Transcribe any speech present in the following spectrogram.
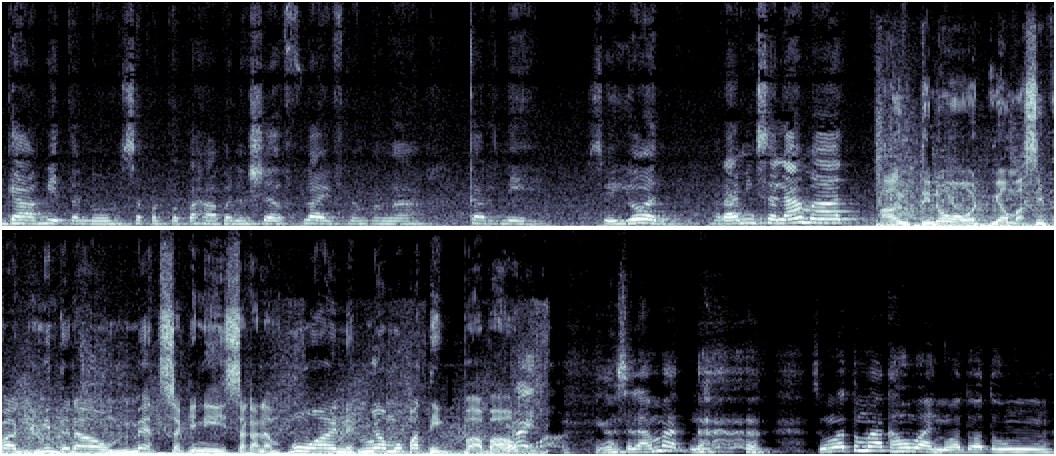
gamit ano sa pagpapahaba ng shelf life ng mga karne. So yun, maraming salamat. Ang tinuod nga masipag Mindanao met sa kini sa kalampuan nga mupatig babaw. Alright, ikaw salamat. No? so mga itong mga kahuan mo, ito atong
